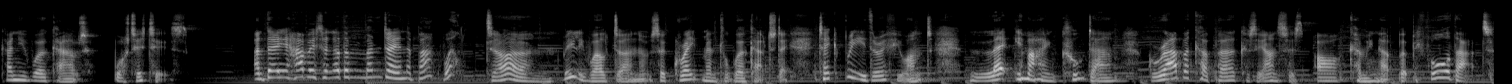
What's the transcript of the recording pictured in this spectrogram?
Can you work out what it is? And there you have it, another Monday in the bag. Well done. Really well done. It was a great mental workout today. Take a breather if you want. Let your mind cool down. Grab a cuppa because the answers are coming up. But before that,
